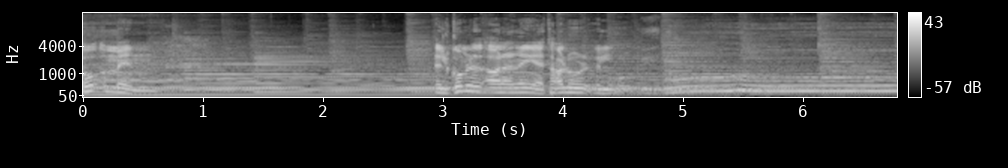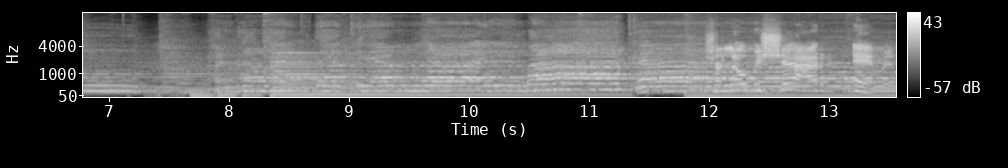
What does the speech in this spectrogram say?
أؤمن الجملة الأولانية تعالوا ال... عشان لو مش شاعر آمن.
